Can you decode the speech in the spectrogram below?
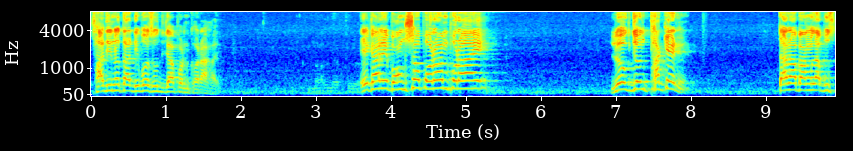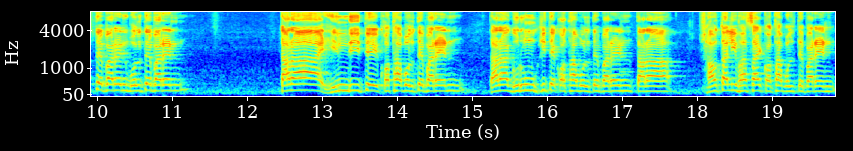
স্বাধীনতা দিবস উদযাপন করা হয়। এখানে বংশ পরম্পরায় লোকজন থাকেন। তারা বাংলা বুঝতে পারেন, বলতে পারেন। তারা হিন্দিতে কথা বলতে পারেন। তারা গুরুমুখীতে কথা বলতে পারেন। তারা সাঁওতালি ভাষায় কথা বলতে পারেন।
